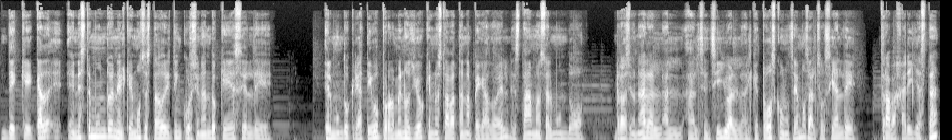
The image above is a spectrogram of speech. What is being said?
de que cada. En este mundo en el que hemos estado ahorita incursionando, que es el de. El mundo creativo, por lo menos yo, que no estaba tan apegado a él, estaba más al mundo racional, al, al- al sencillo, al, al que todos conocemos, al social de trabajar y ya está.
